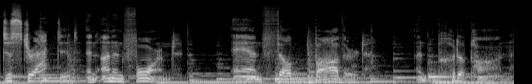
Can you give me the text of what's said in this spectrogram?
distracted and uninformed and felt bothered and put upon.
